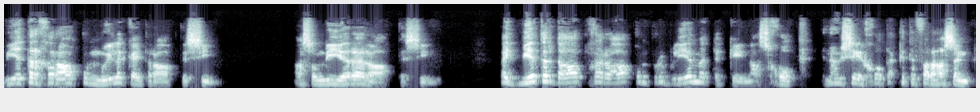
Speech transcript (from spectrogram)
beter geraak om moeilikheid raak te sien as om die Here raak te sien. Hy het beter daarop geraak om probleme te ken as God. En nou sê God, ek het 'n verrassing.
